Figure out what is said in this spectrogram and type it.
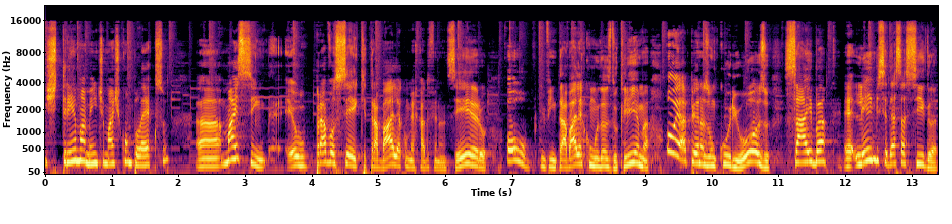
extremamente mais complexo. Uh, mas sim, eu para você que trabalha com mercado financeiro ou, enfim, trabalha com mudança do clima, ou é apenas um curioso, saiba, é, lembre-se dessa sigla,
